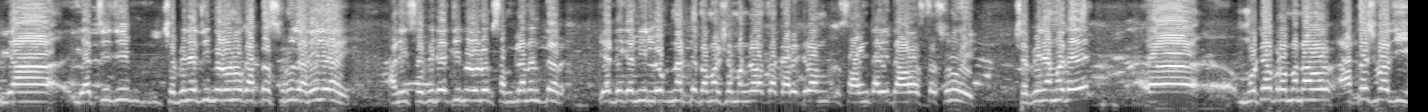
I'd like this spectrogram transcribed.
या याची जी छबिन्याची मिरवणूक आता सुरू झालेली आहे आणि सबिन्याची मिरवणूक संपल्यानंतर या ठिकाणी लोकनाट्य तमाशा मंडळाचा कार्यक्रम सायंकाळी दहा वाजता सुरू होईल. शबिन्यामध्ये मोठ्या प्रमाणावर आतषबाजी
